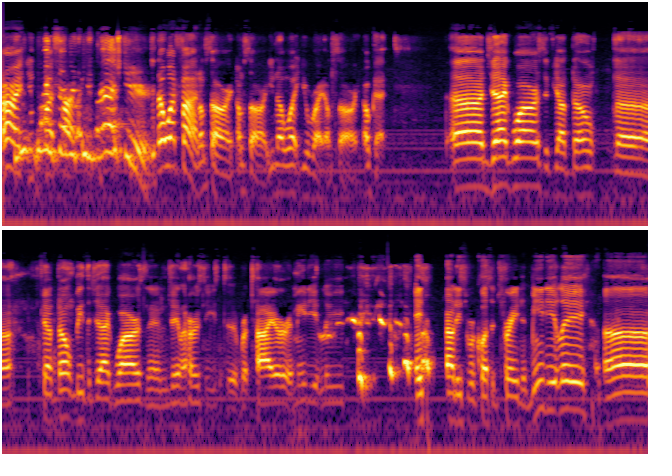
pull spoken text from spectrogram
All right. He You know played what? 17 last year. You know what? Fine. I'm sorry. I'm sorry. You know what? You're right. I'm sorry. Okay. Uh, Jaguars. If y'all don't, uh, if y'all don't beat the Jaguars, then Jalen Hurts needs to retire immediately. and needs to request a trade immediately. Uh,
